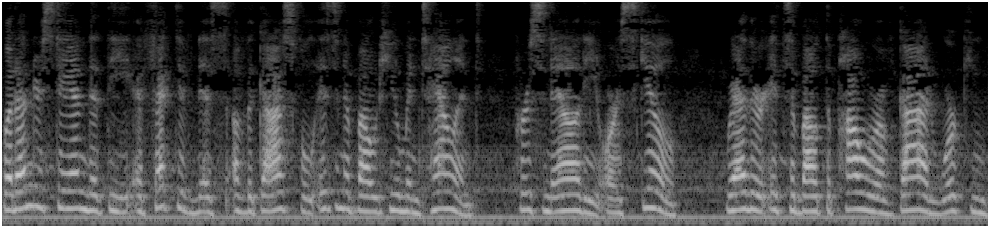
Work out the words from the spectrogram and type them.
But understand that the effectiveness of the gospel isn't about human talent, personality, or skill. Rather, it's about the power of God working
